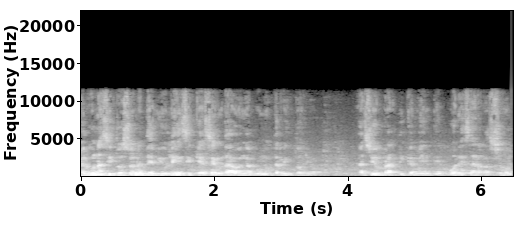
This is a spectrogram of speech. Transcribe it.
en algunas situaciones de violencia que se han dado en algunos territorios, ha sido prácticamente por esa razón.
